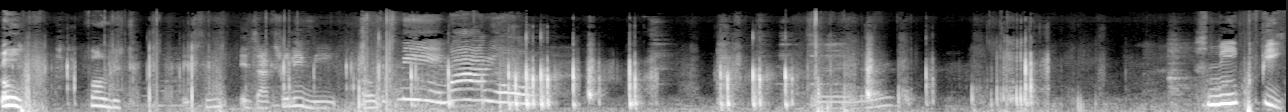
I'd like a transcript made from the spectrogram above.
Oh, found it. Actually me. Oh, It's me, Mario. sneak peek.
